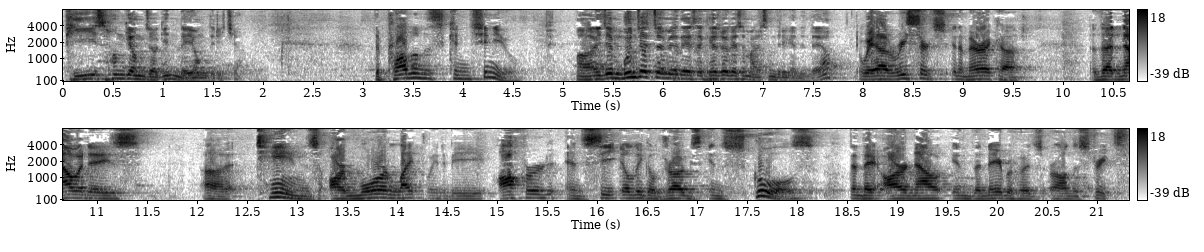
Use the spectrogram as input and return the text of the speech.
비성경적인 내용들이죠. The problems continue. 어, 이제 문제점에 대해서 계속해서 말씀드리겠는데요. We have research in America that nowadays uh, teens are more likely to be offered and see illegal drugs in schools than they are now in the neighborhoods or on the streets.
